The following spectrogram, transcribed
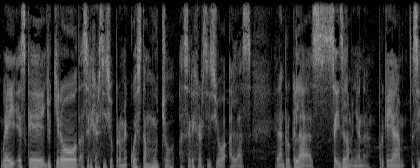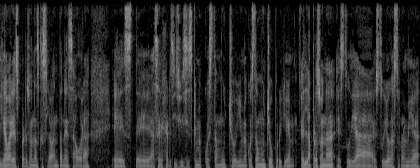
güey, es que yo quiero hacer ejercicio, pero me cuesta mucho hacer ejercicio a las eran creo que las 6 de la mañana, porque ella sigue a varias personas que se levantan a esa hora este, a hacer ejercicio. Y dice, es que me cuesta mucho, y me cuesta mucho porque la persona estudia, estudió gastronomía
